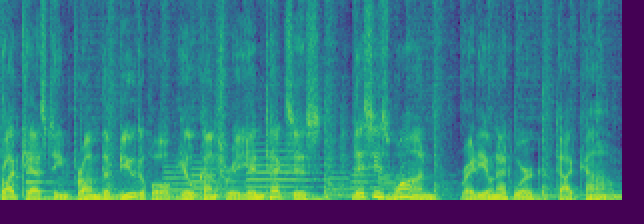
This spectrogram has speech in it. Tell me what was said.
Broadcasting from the beautiful Hill Country in Texas, this is OneRadioNetwork.com.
